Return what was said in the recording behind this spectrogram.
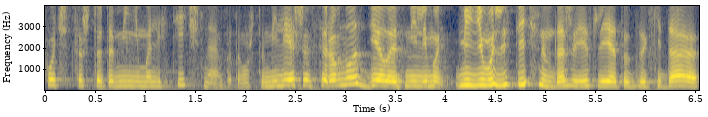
хочется что-то минималистичное, потому что Милеша все равно сделает милима- минималистичным, даже если я тут закидаю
